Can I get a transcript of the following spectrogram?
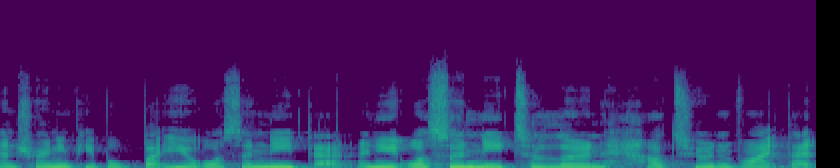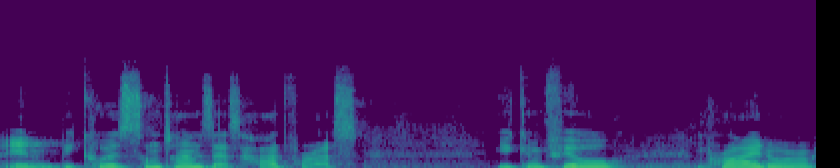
and training people, but you also need that. And you also need to learn how to invite that in because sometimes that's hard for us. You can feel pride or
